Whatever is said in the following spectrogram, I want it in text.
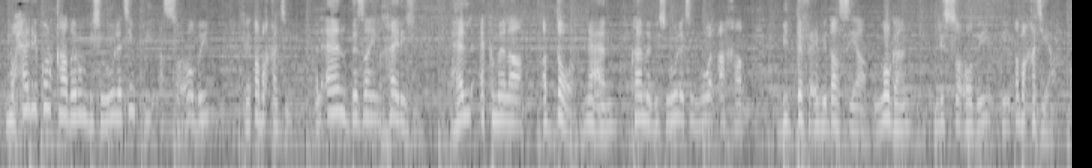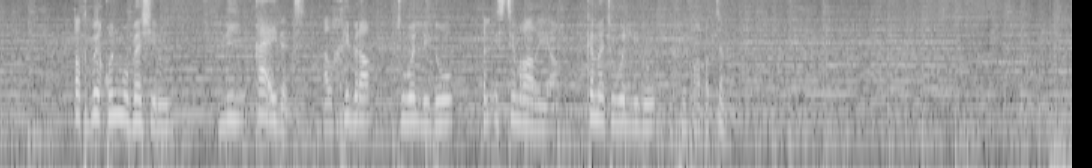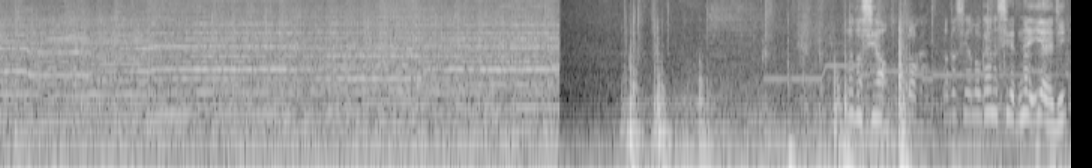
محرك قادر بسهولة في الصعود في طبقته الآن ال design الخارجي هل أكمل الدور؟ نعم قام بسهولة هو الآخر بالدفع بداسيا لوغان للصعود في طبقتها. تطبيق مباشر لقاعدة الخبرة تولد الاستمرارية كما تولد انخفاض الثمن la Dacia Logan. la Dacia Logan سيدنا هي هذه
